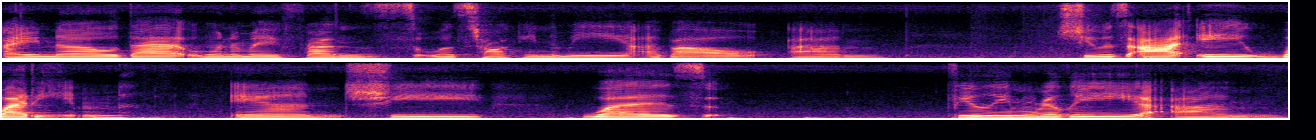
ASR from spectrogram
I know that one of my friends was talking to me about um, she was at a wedding and she was feeling really um,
